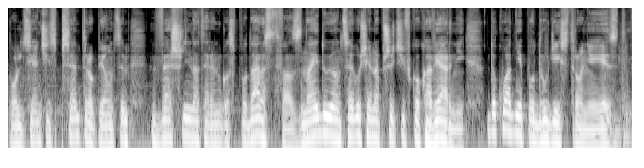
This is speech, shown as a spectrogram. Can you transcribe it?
Policjanci z psem tropiącym weszli na teren gospodarstwa znajdującego się naprzeciwko kawiarni, dokładnie po drugiej stronie jezdni.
